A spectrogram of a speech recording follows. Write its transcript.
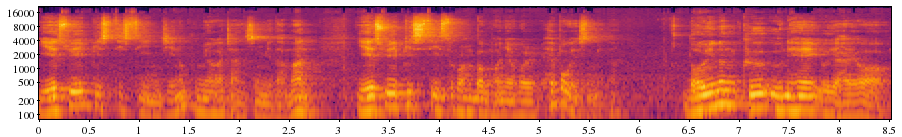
예수의 피스티스인지는 분명하지 않습니다만 예수의 피스티스로 한번 번역을 해보겠습니다. 너희는 그 은혜에 의하여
